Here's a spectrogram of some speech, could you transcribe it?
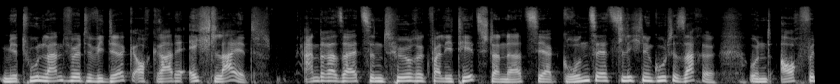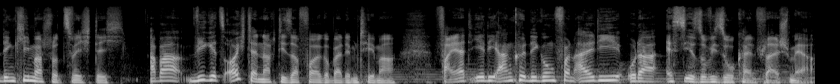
Mir tun Landwirte wie Dirk auch gerade echt leid. Andererseits sind höhere Qualitätsstandards ja grundsätzlich eine gute Sache und auch für den Klimaschutz wichtig. Aber wie geht's euch denn nach dieser Folge bei dem Thema? Feiert ihr die Ankündigung von Aldi oder esst ihr sowieso kein Fleisch mehr?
